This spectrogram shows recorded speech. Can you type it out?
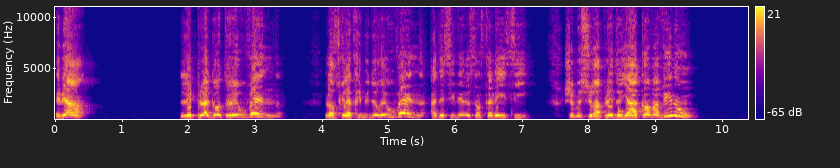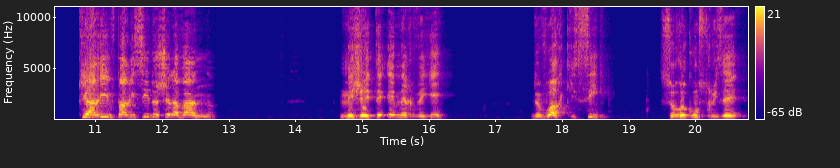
eh bien, les plagotes Réhouven, lorsque la tribu de Réhouven a décidé de s'installer ici. Je me suis rappelé de Yaakov Avinu, qui arrive par ici de chez Lavan. Mais j'ai été émerveillé de voir qu'ici se reconstruisait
